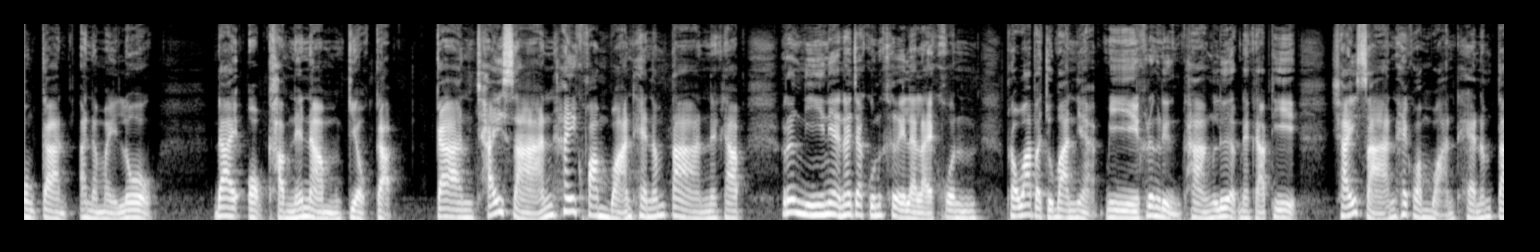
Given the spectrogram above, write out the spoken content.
องค์การอนามัยโลก ได้ออกคำแนะนำเกี่ยวกับการใช้สารให้ความหวานแทนน้ำตาลนะครับ เรื่องนี้เนี่ยน่าจะคุ้นเคยหลาย ๆ คน เพราะว่าปัจจุบันเนี่ยมีเครื่องดื่มทางเลือกนะครับ ที่ใช้สารให้ความหวานแทนน้ำต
